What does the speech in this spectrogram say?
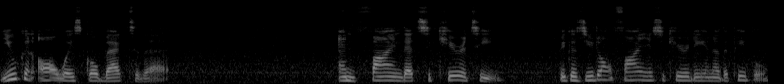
You can always go back to that and find that security because you don't find your security in other people.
